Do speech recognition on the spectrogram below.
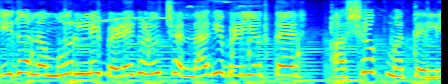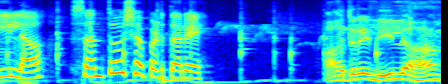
ಈಗ ನಮ್ಮೂರಲ್ಲಿ ಬೆಳೆಗಳು ಚೆನ್ನಾಗಿ ಬೆಳೆಯುತ್ತೆ. ಅಶೋಕ್ ಮತ್ತೆ ಲೀಲಾ ಸಂತೋಷ ಪಡ್ತಾರೆ. ಆದ್ರೆ ಲೀಲಾ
